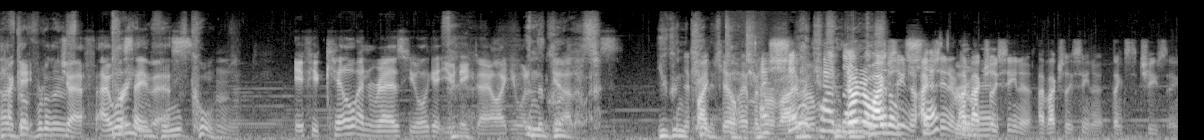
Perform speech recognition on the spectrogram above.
I've Okay, got one of those Jeff, I will say brain things this. Hmm. Called- If you kill and res, you'll get unique dialogue you wouldn't the get grass. otherwise. You can If I it, kill him and I should have revive him. had No, like no, a I've little seen it. I've seen it. I've it. actually seen it. I've actually seen it. Thanks to cheesing.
